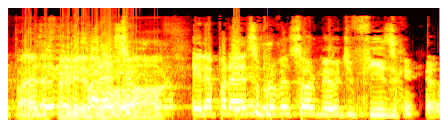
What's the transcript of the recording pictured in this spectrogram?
Pai Mas ele, parece, ele aparece Ele um professor meu de física, cara.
